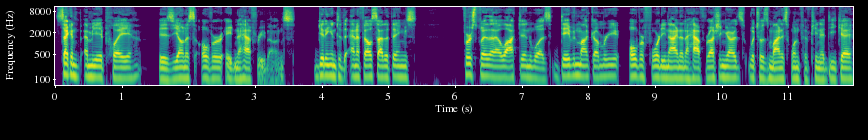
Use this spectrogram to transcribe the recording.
second NBA play is Jonas over eight and a half rebounds. Getting into the NFL side of things, first play that I locked in was David Montgomery over 49 and a half rushing yards, which was minus 115 at DK.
